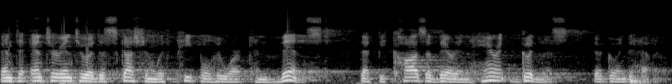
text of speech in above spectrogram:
than to enter into a discussion with people who are convinced that because of their inherent goodness, they're going to heaven.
